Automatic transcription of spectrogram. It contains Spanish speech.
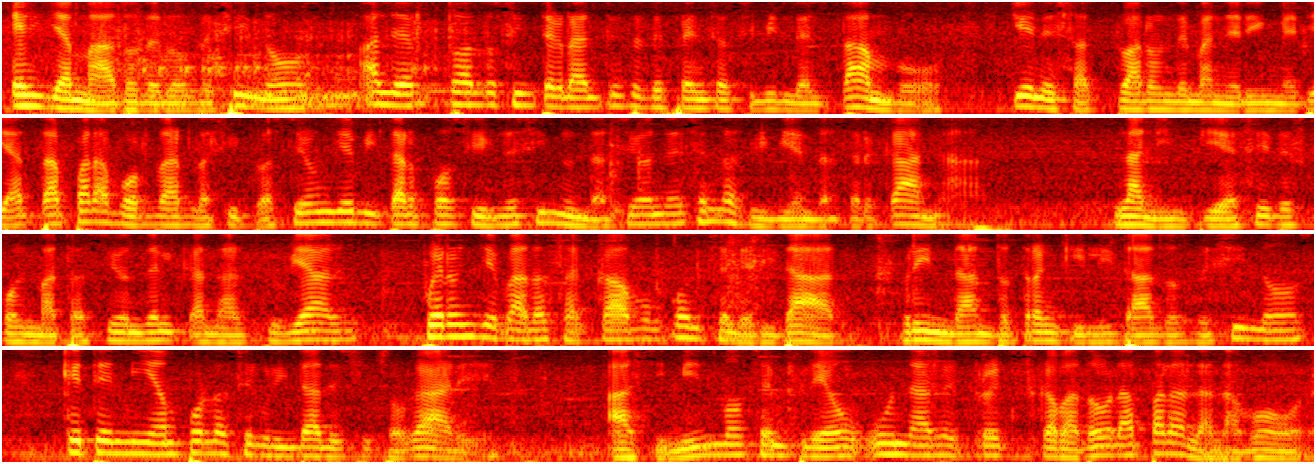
El llamado de los vecinos alertó a los integrantes de Defensa Civil del Tambo, quienes actuaron de manera inmediata para abordar la situación y evitar posibles inundaciones en las viviendas cercanas. La limpieza y descolmatación del canal fluvial fueron llevadas a cabo con celeridad, brindando tranquilidad a los vecinos que temían por la seguridad de sus hogares. Asimismo se empleó una retroexcavadora para la labor.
